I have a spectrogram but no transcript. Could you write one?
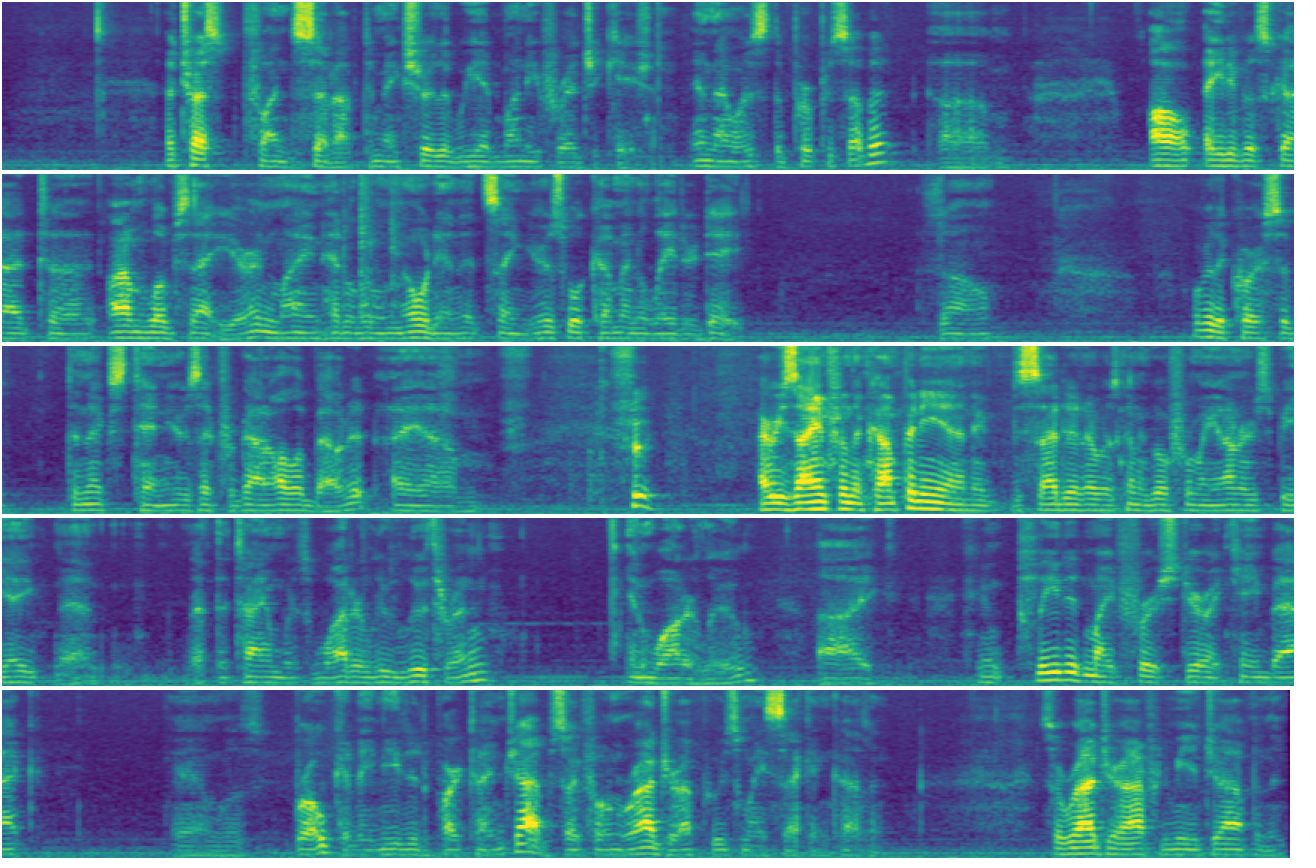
a trust fund set up to make sure that we had money for education, and that was the purpose of it. Um, all eight of us got uh, envelopes that year, and mine had a little note in it saying, "Yours will come at a later date." So, over the course of the next 10 years, I forgot all about it. I, um, I resigned from the company and I decided I was going to go for my honors BA. At, at the time was Waterloo Lutheran in Waterloo. I completed my first year. I came back and was broke and I needed a part-time job. So I phoned Roger up, who's my second cousin. So Roger offered me a job in the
